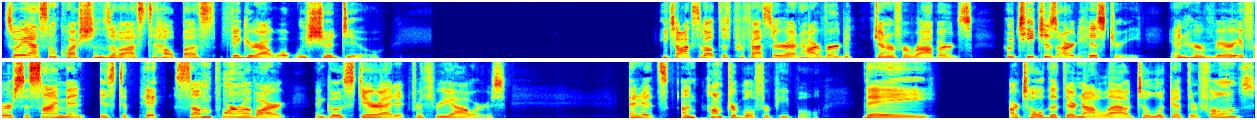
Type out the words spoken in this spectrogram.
So he asked some questions of us to help us figure out what we should do. He talks about this professor at Harvard, Jennifer Roberts, who teaches art history, and her very first assignment is to pick some form of art and go stare at it for three hours. And it's uncomfortable for people. They are told that they're not allowed to look at their phones.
